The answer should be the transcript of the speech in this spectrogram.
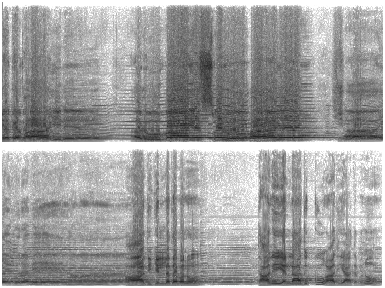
ಜಗಮಾಯಿನೇ ಅರೂಪಾಯ ಸ್ವರೂಪಾಯ ಶಿವಾಯ ಗುರವೇ ನಮಃ. ಆದಿಗಿಲ್ಲದವನು ತಾನೇ ಎಲ್ಲದಕ್ಕೂ ಆದಿಯಾದವನು?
